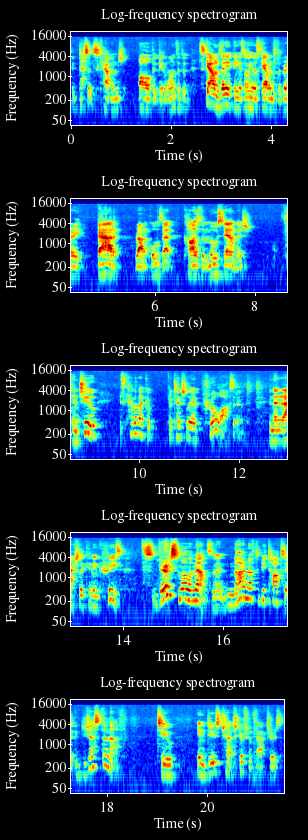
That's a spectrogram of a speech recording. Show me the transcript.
It doesn't scavenge all the good ones. If it scavenges anything, it's only going to scavenge the very bad radicals that cause the most damage. And two, it's kind of like a potentially a pro-oxidant in that it actually can increase very small amounts, not enough to be toxic, just enough to induce transcription factors.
